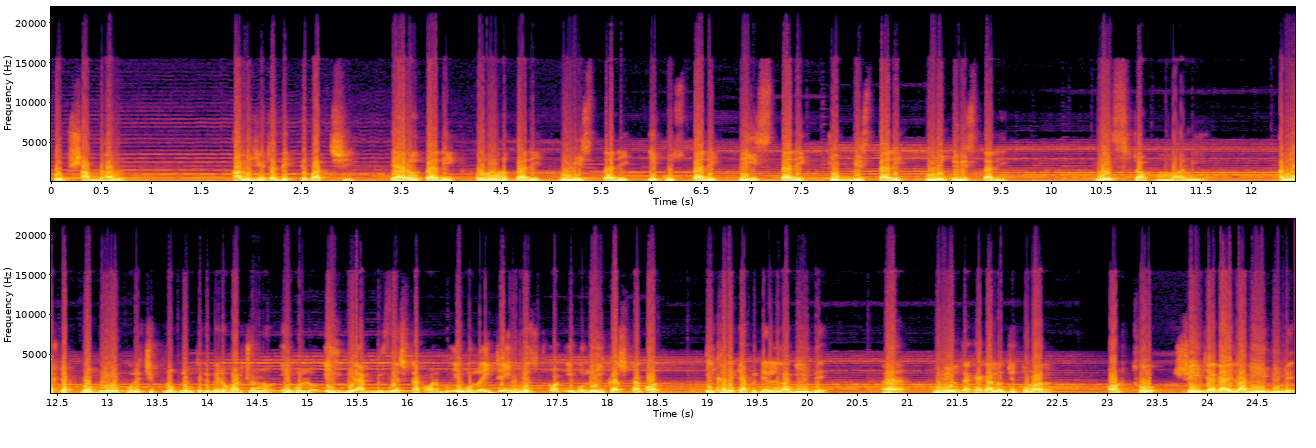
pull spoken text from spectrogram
খুব সাবধান। আমি যেটা দেখতে পাচ্ছি, তেরো তারিখ, পনেরো তারিখ, উনিশ তারিখ, একুশ তারিখ, তেইশ তারিখ, চব্বিশ তারিখ, উনত্রিশ তারিখ। ওয়েস্ট অফ মানি আমি একটা প্রবলেমে পড়েছি। প্রবলেম থেকে বেরোবার জন্য এ বলল, এই বিজনেসটা কর, এ বলল, এইটা ইনভেস্ট কর, এ বলল, এই কাজটা কর। এইখানে ক্যাপিটাল লাগিয়ে দে। হ্যাঁ? তুমিও দেখা গেল যে তোমার অর্থ সেই জায়গায় লাগিয়ে দিলে।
